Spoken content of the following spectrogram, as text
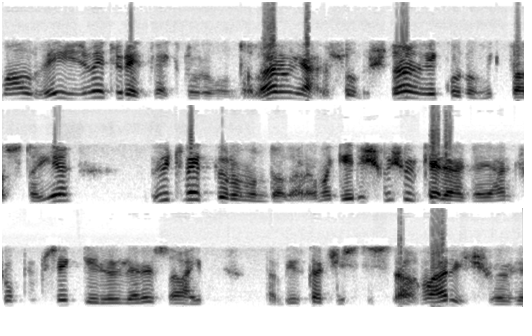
mal ve hizmet üretmek durumundalar. Yani sonuçta ekonomik pastayı büyütmek durumundalar. Ama gelişmiş ülkelerde yani çok yüksek gelirlere sahip birkaç istisna var hiç öyle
